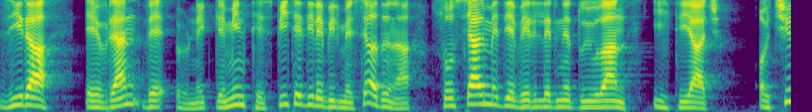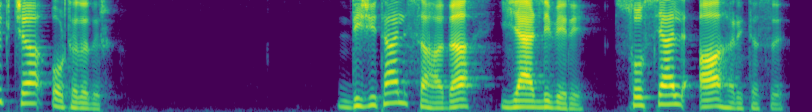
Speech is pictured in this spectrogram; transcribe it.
Zira evren ve örneklemin tespit edilebilmesi adına sosyal medya verilerine duyulan ihtiyaç açıkça ortadadır. Dijital sahada yerli veri, sosyal ağ haritası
